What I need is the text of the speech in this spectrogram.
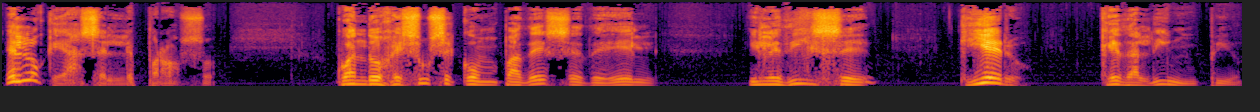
Es lo que hace el leproso. Cuando Jesús se compadece de él y le dice, quiero, queda limpio.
